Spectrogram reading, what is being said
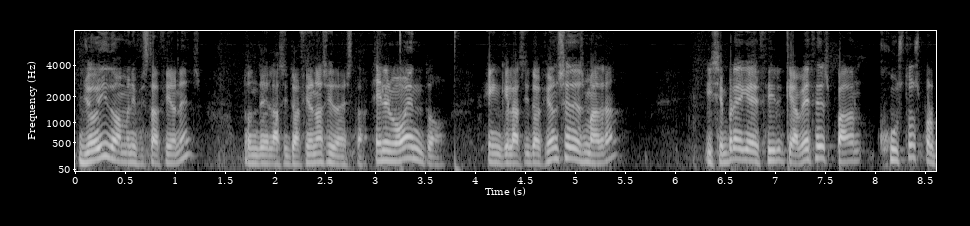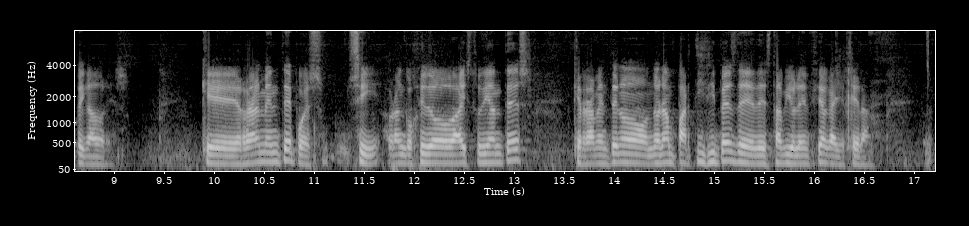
Yo he ido a manifestaciones donde la situación ha sido esta. En el momento en que la situación se desmadra, y siempre hay que decir que a veces pagan justos por pecadores que realmente, pues sí, habrán cogido a estudiantes que realmente no, no eran partícipes de, esta violencia callejera.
